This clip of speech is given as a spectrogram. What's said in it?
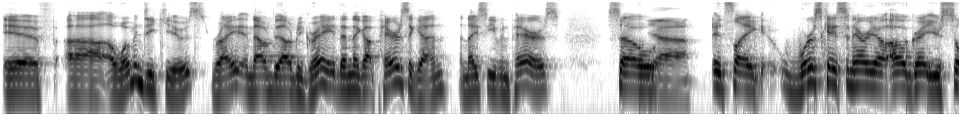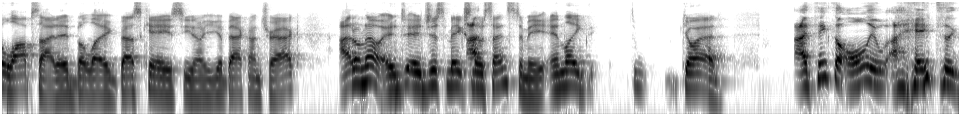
if uh, a woman DQs, right? And that would be, that would be great. Then they got pairs again, a nice even pairs. So Yeah, it's like worst case scenario. Oh, great, you're still lopsided, but like best case, you know, you get back on track. I don't know. It it just makes no I- sense to me. And like, go ahead. I think the only I hate to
